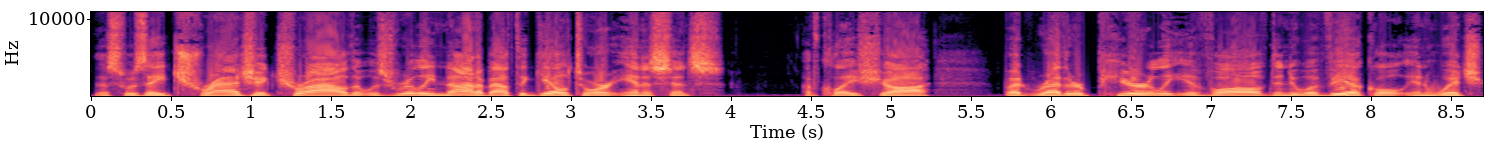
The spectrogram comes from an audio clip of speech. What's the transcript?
this was a tragic trial that was really not about the guilt or innocence of Clay Shaw, but rather purely evolved into a vehicle in which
